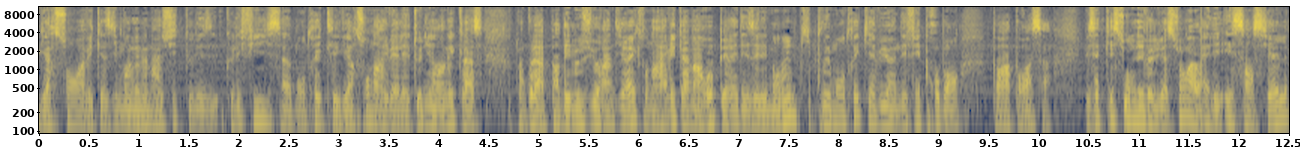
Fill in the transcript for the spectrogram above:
garçons avaient quasiment réussites que les, que les filles. Ça a montré que les garçons n'arrivaient à les tenir dans les classes. Donc voilà, par des mesures indirectes, on arrivait quand même à repérer des éléments même qui pouvaient montrer qu'il y avait eu un effet probant par rapport à ça. Mais cette question de l'évaluation, elle est essentielle.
